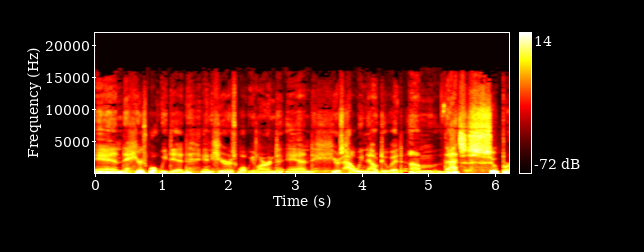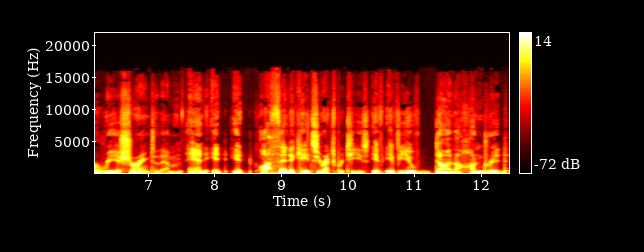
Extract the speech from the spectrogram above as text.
and here's what we did, and here's what we learned, and here's how we now do it. Um, that's super reassuring to them, and it it authenticates your expertise. If if you've done a hundred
